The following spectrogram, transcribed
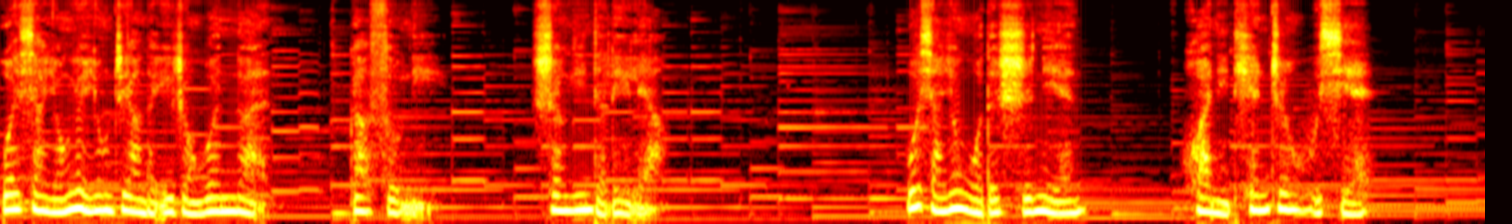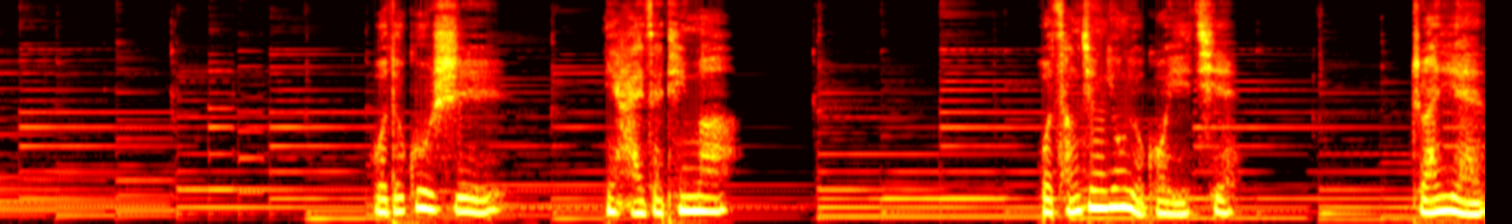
我想永远用这样的一种温暖，告诉你，声音的力量。我想用我的十年，换你天真无邪。我的故事，你还在听吗？我曾经拥有过一切，转眼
